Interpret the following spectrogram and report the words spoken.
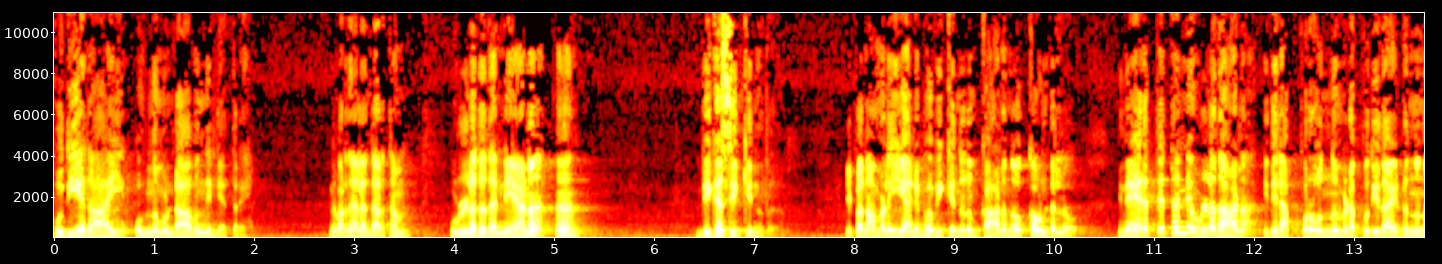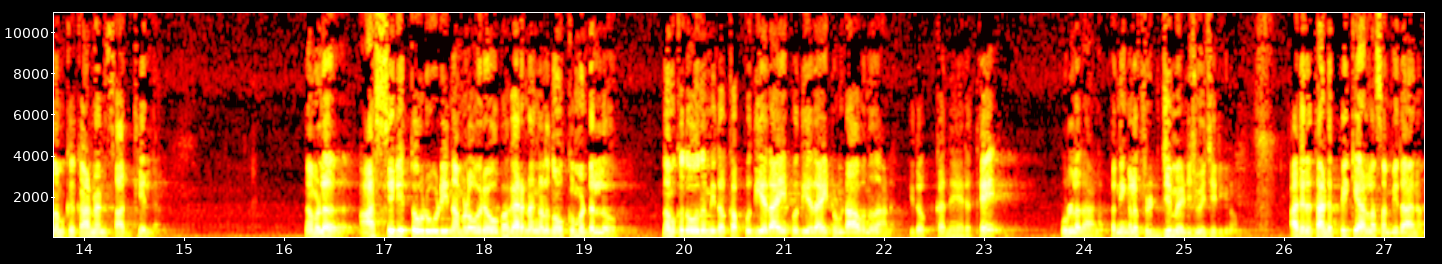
പുതിയതായി ഒന്നും ഉണ്ടാവുന്നില്ല അത്രേ. എന്ന് പറഞ്ഞാൽ എന്താർത്ഥം? ഉള്ളത് തന്നെയാണ് വികസിക്കുന്നത്. ഇപ്പൊ നമ്മൾ ഈ അനുഭവിക്കുന്നതും കാണുന്നതും ഒക്കെ ഉണ്ടല്ലോ. നേരത്തെ തന്നെ ഉള്ളതാണ്. ഇതിലപ്പുറം ഒന്നും ഇവിടെ പുതിയതായിട്ടൊന്നും നമുക്ക് കാണാൻ സാധ്യമല്ല നമ്മൾ ആശ്ചര്യത്തോടുകൂടി നമ്മൾ ഓരോ ഉപകരണങ്ങൾ നോക്കുമ്പോണ്ടല്ലോ. നമുക്ക് തോന്നും ഇതൊക്കെ പുതിയതായി പുതിയതായിട്ട് ഉണ്ടാവുന്നതാണ് ഇതൊക്കെ നേരത്തെ ഉള്ളതാണ്. അപ്പൊ നിങ്ങൾ ഫ്രിഡ്ജ് മേടിച്ചു വെച്ചിരിക്കണം. അതിന് തണുപ്പിക്കാനുള്ള സംവിധാനം.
